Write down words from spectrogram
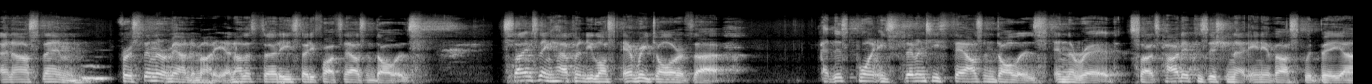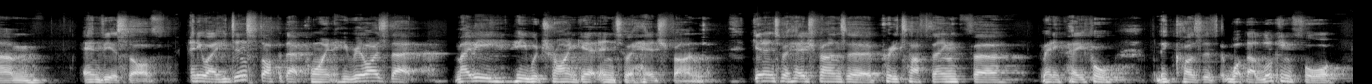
and ask them for a similar amount of money, another $30,000, $35,000. Same thing happened. He lost every dollar of that. At this point, he's $70,000 in the red. So it's hardly a position that any of us would be um, envious of. Anyway, he didn't stop at that point. He realized that maybe he would try and get into a hedge fund. Get into a hedge fund's a pretty tough thing for many people because of what they're looking for.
